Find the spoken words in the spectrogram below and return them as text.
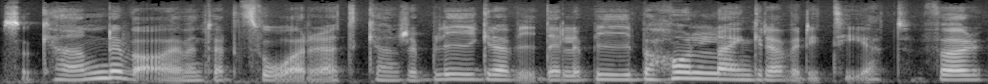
så kan det vara eventuellt svårare att kanske bli gravid eller bibehålla en graviditet. För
